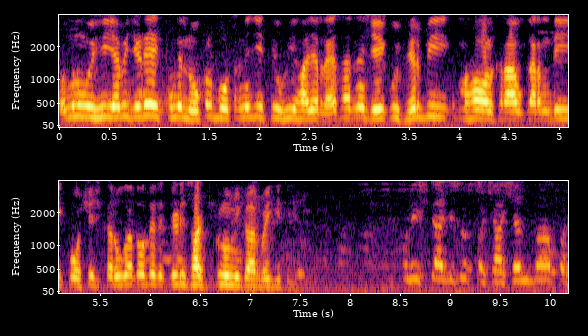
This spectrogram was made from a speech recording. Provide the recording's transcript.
ਉਹਨਾਂ ਨੂੰ ਇਹੀ ਹੈ ਵੀ ਜਿਹੜੇ ਇੱਥੋਂ ਦੇ ਲੋਕਲ ਵੋਟਰ ਨੇ ਜੀ ਇੱਥੇ ਉਹੀ ਹਾਜ਼ਰ ਰਹਿ ਸਕਦੇ ਨੇ। ਜੇ ਕੋਈ ਫਿਰ ਵੀ ਮਾਹੌਲ ਖਰਾਬ ਕਰਨ ਦੀ ਕੋਸ਼ਿਸ਼ ਕਰੂਗਾ ਤਾਂ ਉਹਦੇ ਤੇ ਜਿਹੜੀ ਸਖਤ ਕਾਨੂੰਨੀ ਕਾਰਵਾਈ ਕੀਤੀ ਜਾਊਗੀ। ਪੁਲਿਸ ਦਾ ਕੋਈ ਪ੍ਰਸ਼ਾਸਨ ਦਾ ਪ੍ਰ-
